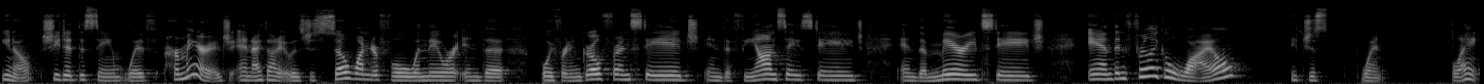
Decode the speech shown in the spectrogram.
you know, she did the same with her marriage. And I thought it was just so wonderful when they were in the boyfriend and girlfriend stage, in the fiance stage, in the married stage. And then for like a while, it just went blank.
